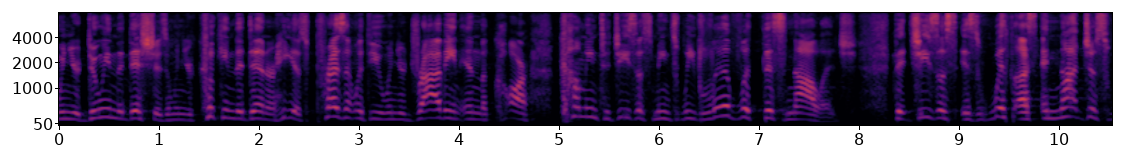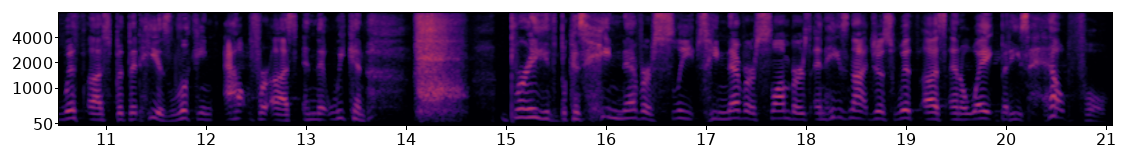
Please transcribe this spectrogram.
when you're doing the dishes and when you're cooking the dinner. He is present with you when you're driving in the car. Coming to Jesus means we live with this knowledge that Jesus is with us and not just with us, but that He is looking out for us and that we can breathe because he never sleeps, he never slumbers, and he's not just with us and awake, but he's helpful.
